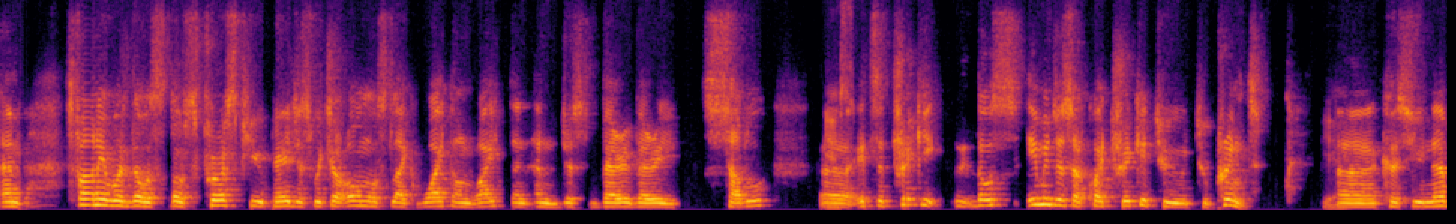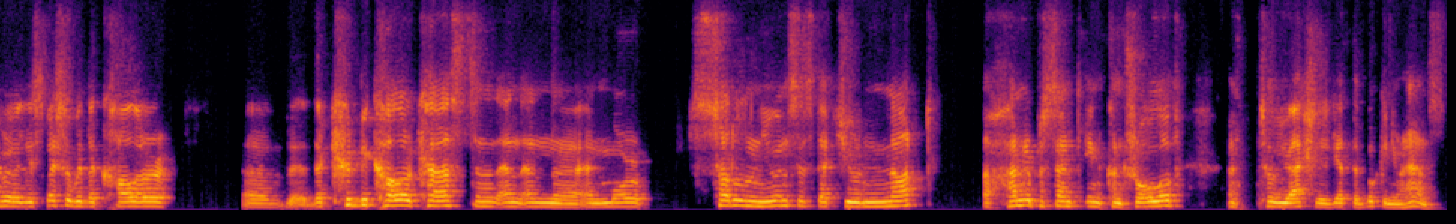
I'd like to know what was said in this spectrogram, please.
and it's funny with those those first few pages which are almost like white on white and, and just very very subtle. Uh, yes. it's a tricky those images are quite tricky to to print. Because yeah. uh, you never especially with the color uh, there could be color casts and and and, uh, and more subtle nuances that you're not 100% in control of until you actually get the book in your hands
